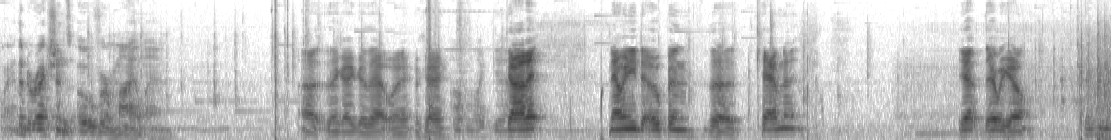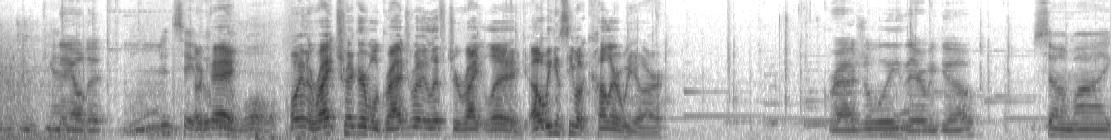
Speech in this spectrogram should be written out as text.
Why are the directions over my limb? Uh, they gotta go that way. Okay. Oh my god. Got it. Now we need to open the cabinet. Yep, there we go. They're gonna open the cabinet. Nailed it. You didn't say Okay. open the wall. Holding the right trigger will gradually lift your right leg. Oh, we can see what color we are. Gradually, there we go. So am I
